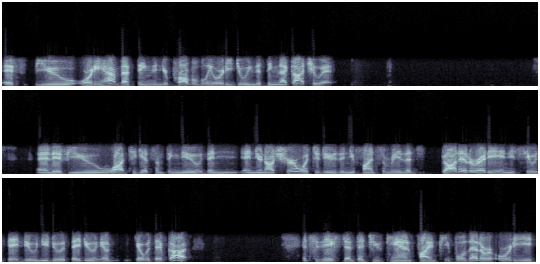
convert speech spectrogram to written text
If you already have that thing, then you're probably already doing the thing that got you it. And if you want to get something new, then and you're not sure what to do, then you find somebody that's got it already, and you see what they do, and you do what they do, and you'll get what they've got and to the extent that you can find people that are already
